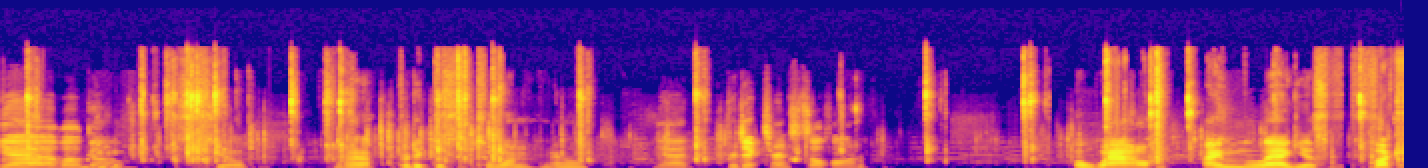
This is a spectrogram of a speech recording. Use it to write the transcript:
Yeah, welcome. Seal. Ah, predict this to one. Now, Yeah, predict turns itself on. oh wow, I'm laggy as fuck.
